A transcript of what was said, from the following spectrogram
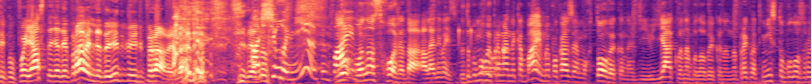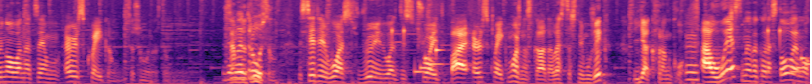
типу пояснення неправильне, то відповідь правильна. Я а дум- що, ні? Ти Ну, buy. воно схоже, да, але дивись, за допомогою прийменника buy ми показуємо, хто виконав дію, як вона була виконана. Наприклад, місто було зруйноване цим earthquake. Це що у нас там? Землетрус. The city was ruined, was destroyed by earthquake, можна сказати, але це ж не мужик, як Франко. А with ми використовуємо,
